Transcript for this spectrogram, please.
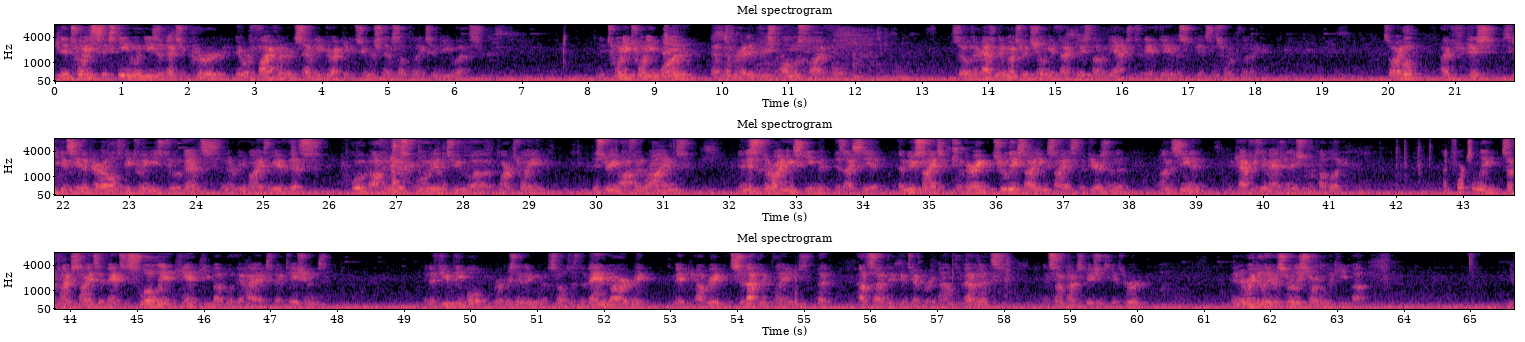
In 2016, when these events occurred, there were 570 direct-to-consumer stem cell clinics in the U.S. In 2021, that number had increased almost fivefold. So there hasn't been much of a chilling effect based on the actions of the FDA in this, against this one clinic. So I hope I can, you can see the parallels between these two events, and it reminds me of this quote often misquoted to uh, Mark Twain. History often rhymes, and this is the rhyming scheme as I see it. A new science, a very truly exciting science appears in the, on the scene and, and captures the imagination of the public. Unfortunately, sometimes science advances slowly and can't keep up with the high expectations. And a few people representing themselves as the vanguard make, make outrageous, seductive claims, but outside the contemporary bounds of evidence, and sometimes patients get hurt, and the regulators really struggle to keep up.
